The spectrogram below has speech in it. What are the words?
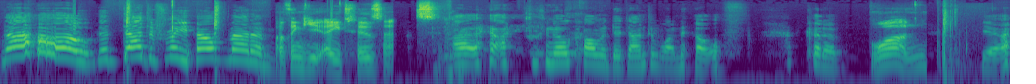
No! They're down to three health, madam! I think you ate his ass. I, I, no comment, they're down to one health. Could have One. Yeah.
